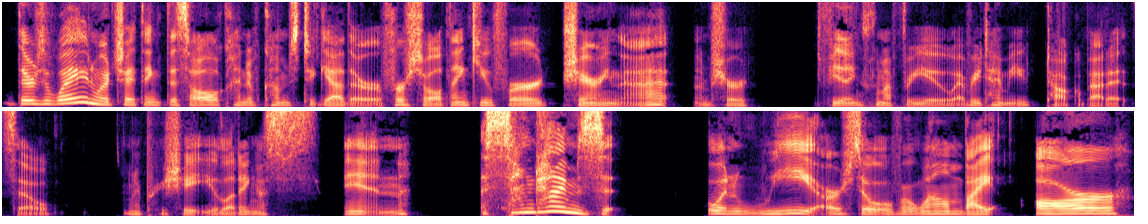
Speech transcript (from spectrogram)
there's a way in which I think this all kind of comes together. First of all, thank you for sharing that. I'm sure feelings come up for you every time you talk about it. So I appreciate you letting us in. Sometimes when we are so overwhelmed by our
